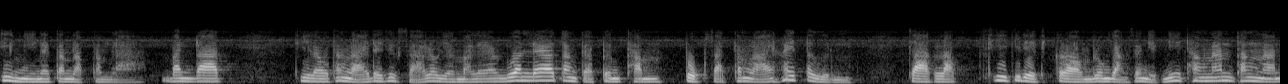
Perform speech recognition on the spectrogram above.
ที่มีในตำรับตำราบรรดาที่เราทั้งหลายได้ศึกษาเราเรียนมาแล้วล้วนแล้วตั้งแต่เป็นธรรมปลุกสัตว์ทั้งหลายให้ตื่น จากหลับ ที่กิเลสกล่อมลงอย่างสนิทนี้ทั้งนั้นทั้งนั้น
